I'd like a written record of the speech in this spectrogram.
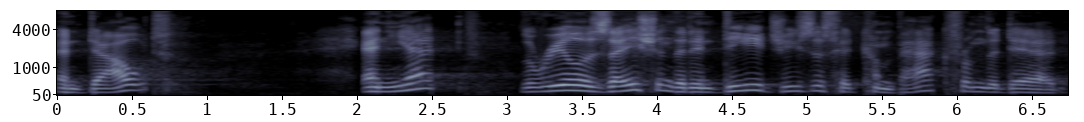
and doubt, and yet the realization that indeed Jesus had come back from the dead.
